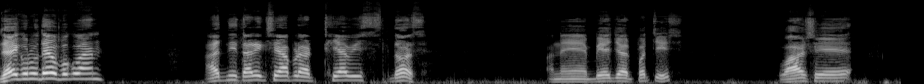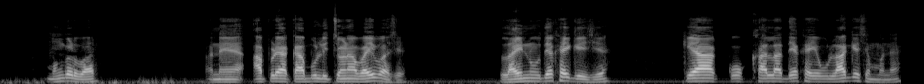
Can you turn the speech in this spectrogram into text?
જય ગુરુદેવ ભગવાન. આજની તારીખ છે આપણે અઠ્યાવીસ દસ અને બે હજાર પચીસ. વાર છે મંગળવાર અને આપણે આ કાબુલી ચણા વાવ્યા છે. લાઈનું દેખાઈ ગઈ છે. ક્યાં કોક ખાલા દેખાય એવું લાગે છે મને.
